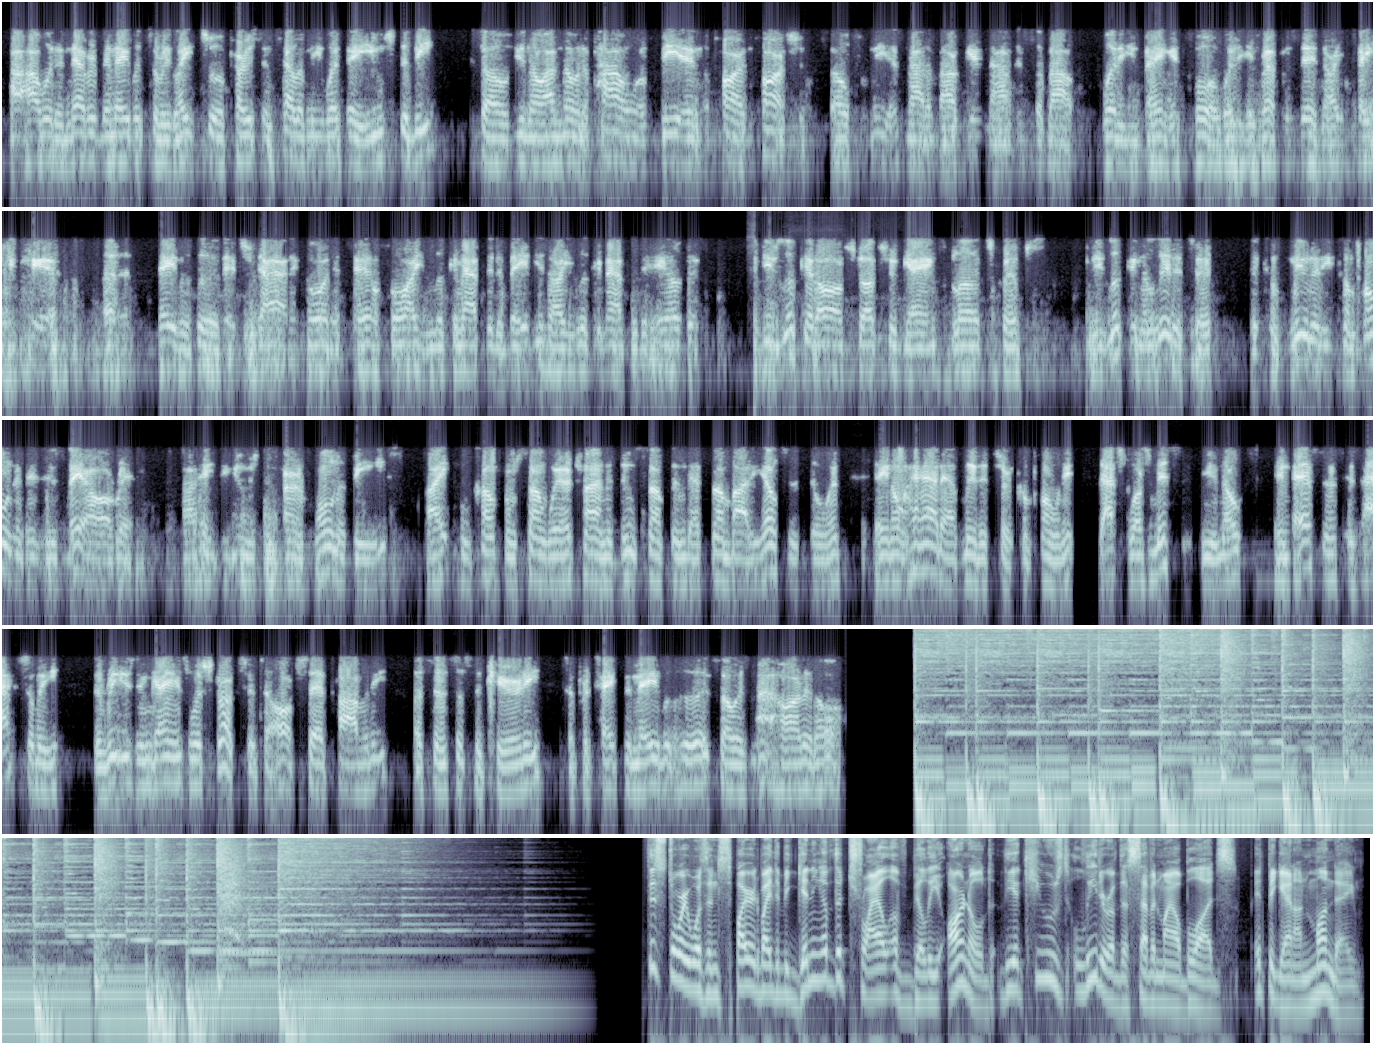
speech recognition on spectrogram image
I, I would have never been able to relate to a person telling me what they used to be. So, you know, I know the power of being a part and partial. So for me, it's not about getting out. It's about what are you banging for? What are you representing? Are you taking care of the neighborhood that you died and going to town for? Are you looking after the babies? Are you looking after the elders? If you look at all structured gangs, Bloods, Crips, if you look in the literature, the community component is, is there already. I hate to use the term wannabes, right, who come from somewhere trying to do something that somebody else is doing. They don't have that literature component. That's what's missing, you know? In essence, is actually the reason gangs were structured to offset poverty, a sense of security, to protect the neighborhood. So it's not hard at all. This story was inspired by the beginning of the trial of Billy Arnold, the accused leader of the Seven Mile Bloods. It began on Monday.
